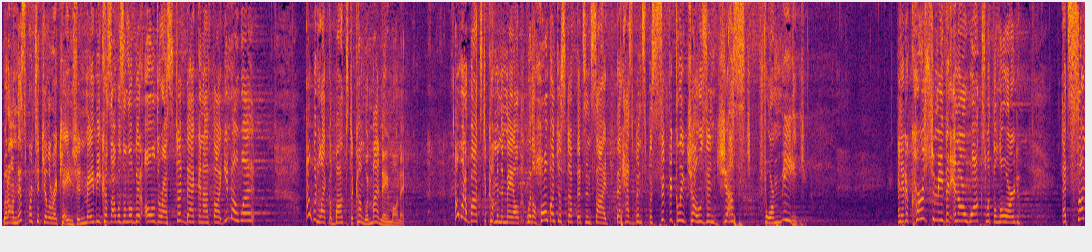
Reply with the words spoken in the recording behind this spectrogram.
But on this particular occasion, maybe because I was a little bit older, I stood back and I thought, you know what? I would like a box to come with my name on it. I want a box to come in the mail with a whole bunch of stuff that's inside that has been specifically chosen just for me. And it occurs to me that in our walks with the Lord, at some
